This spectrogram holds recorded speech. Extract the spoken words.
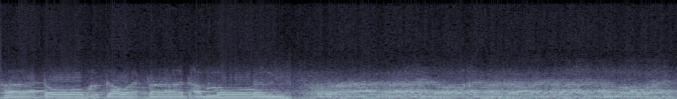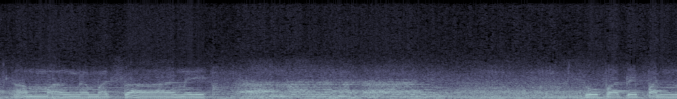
คาโตภะคะวตาธรรมโม ปฏิปันโน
